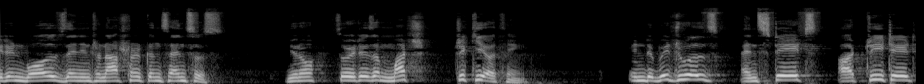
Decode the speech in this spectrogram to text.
it involves an international consensus you know so it is a much trickier thing individuals and states are treated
